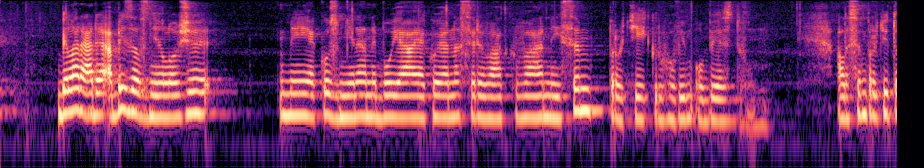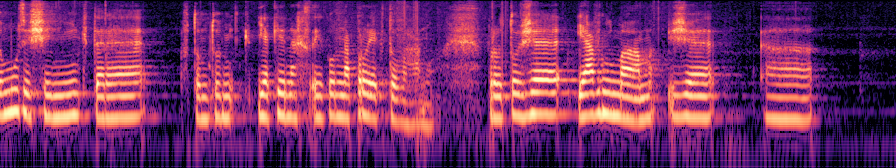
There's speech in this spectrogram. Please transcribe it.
byla ráda, aby zaznělo, že my jako změna nebo já jako Jana Sirovátková nejsem proti kruhovým objezdům, ale jsem proti tomu řešení, které v tomto, jak je jako naprojektováno. Protože já vnímám, že eh,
